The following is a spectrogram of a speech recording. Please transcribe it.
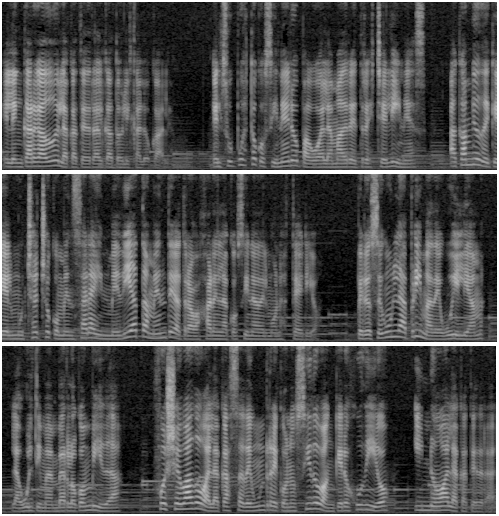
el encargado de la catedral católica local. El supuesto cocinero pagó a la madre tres chelines a cambio de que el muchacho comenzara inmediatamente a trabajar en la cocina del monasterio. Pero según la prima de William, la última en verlo con vida, fue llevado a la casa de un reconocido banquero judío y no a la catedral.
